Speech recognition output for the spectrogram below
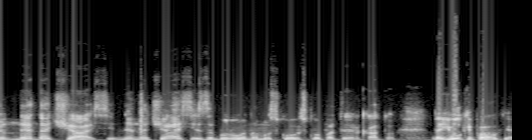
що не на часі, не на часі заборона московського патріархату. Да йолки-палки,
